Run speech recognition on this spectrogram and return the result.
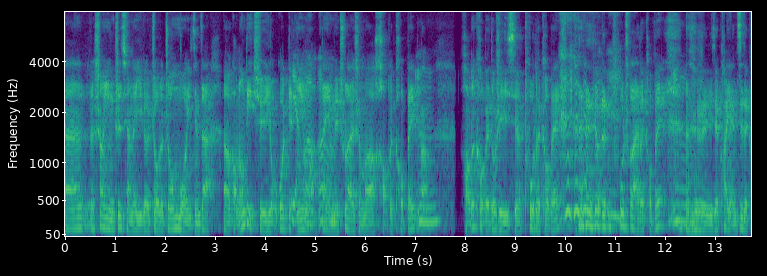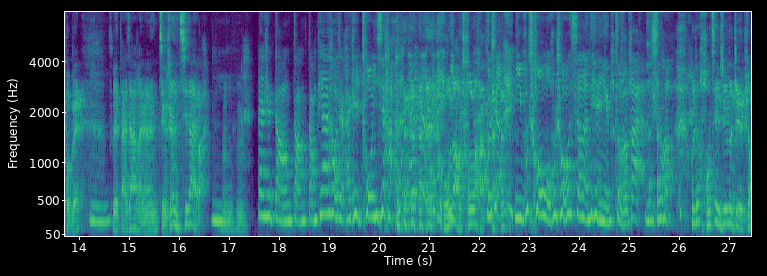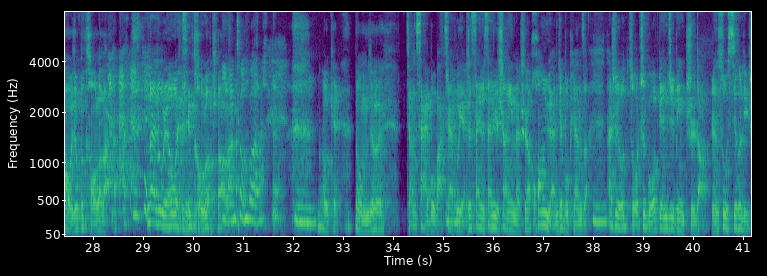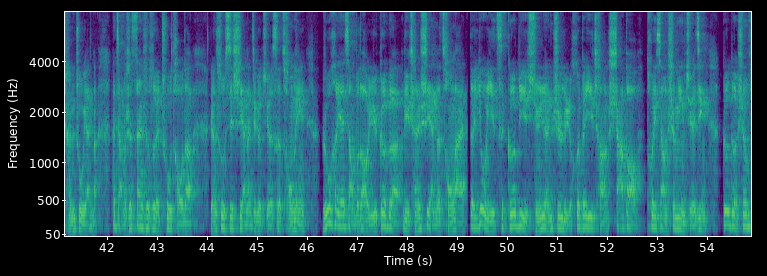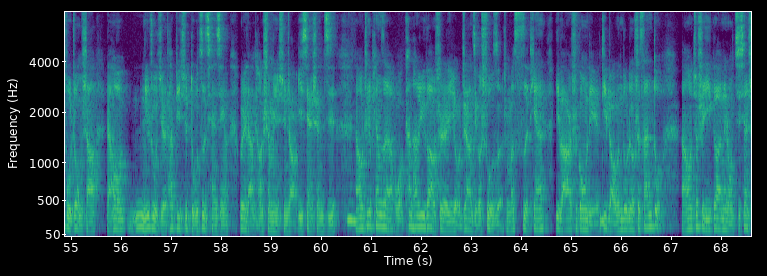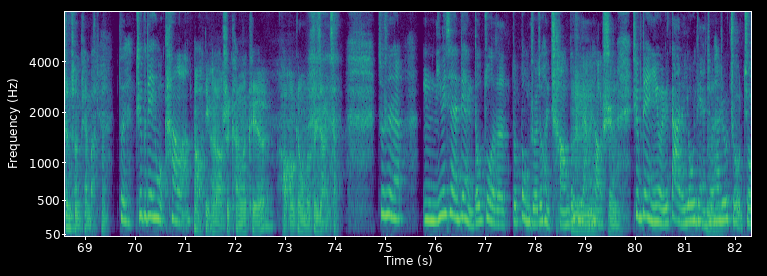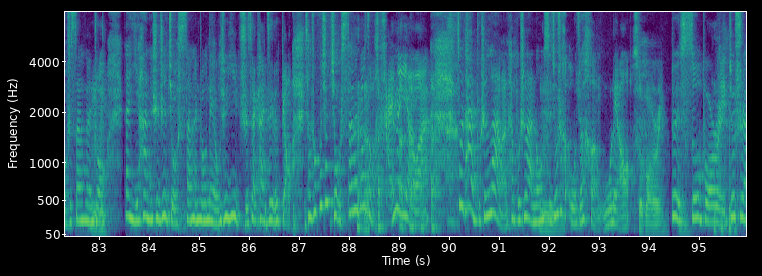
呃上映之前的一个周的周末，已经在呃广东地区有过点映点了嗯但也没出来什么好的口碑啊。嗯好的口碑都是一些铺的口碑，就是铺出来的口碑，就是一些夸演技的口碑。嗯，所以大家反正谨慎期待吧。嗯嗯，但是港港港片爱好者还可以冲一下，无脑冲了。不是你不冲我不冲，香港电影怎么办？你说我觉得黄建勋的这一票我就不投了吧。卖路人我已经投过票了已经。冲过了。嗯 OK，那我们就讲下一部吧。下一部也是三月三日上映的，是《荒原》这部片子。嗯它是由佐治国编剧并执导，任素汐和李晨主演的。它讲的是三十岁出头的任素汐饰演的这个角色丛林，如何也想不到与哥哥李晨饰演的从来的又一次戈壁寻人之旅会被一场沙暴推向生命绝境。哥哥身负重伤，然后女主角她必须独自前行，为两条生命寻找一线生机。然后这个片子我看它的预告是有这样几个数字，什么四天一百二十公里，地表温度六十三度，然后就是一个那种极限生存片吧。嗯，对，这部电影我看了，哦，李克老师看了，可以好好跟我们分享一下。就是嗯，因为现在电影都做的都动辄就很长，都是两个小时。嗯这部电影有一个大的优点，就是它只有九九十三分钟。嗯但遗憾的是，这九十三分钟内，我就一直在看自己的表，想说不就九十三分钟，怎么还没演完？就是它也不是烂了，它不是烂东西，嗯就是很我觉得很无聊。So boring。对，so boring，就是，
